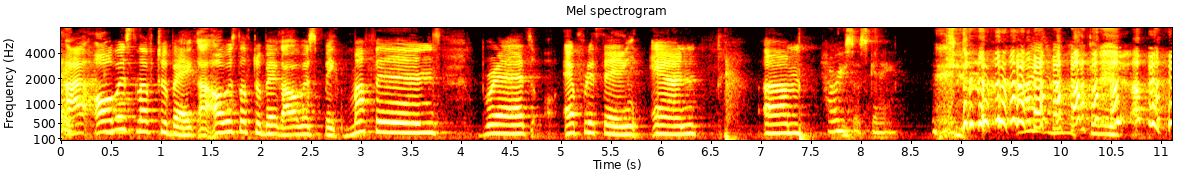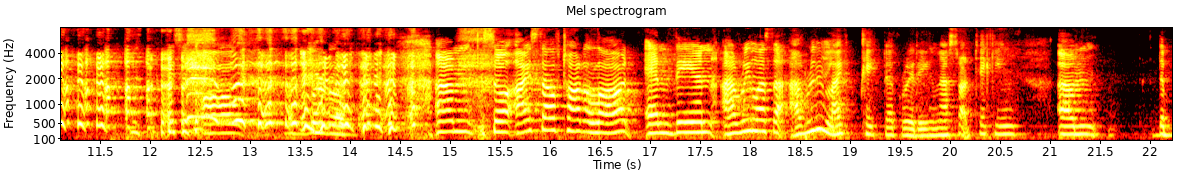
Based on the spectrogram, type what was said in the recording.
school? Like- I always love to bake. I always love to bake. I always bake muffins, breads, everything. And um, how are you so skinny? I am not kidding. This is all. Um, so I self-taught a lot, and then I realized that I really like cake decorating, and I started taking um, the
